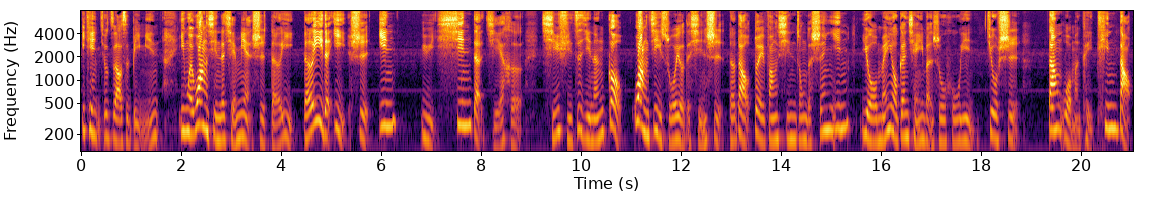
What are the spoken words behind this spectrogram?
一听就知道是笔名，因为忘形的前面是得意，得意的意是音与心的结合，期许自己能够忘记所有的形式，得到对方心中的声音。有没有跟前一本书呼应？就是当我们可以听到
